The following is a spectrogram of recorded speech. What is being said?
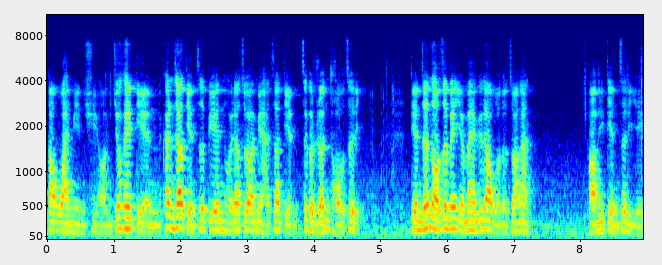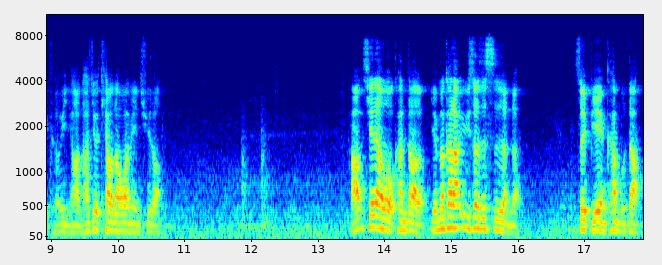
到外面去哈，你就可以点，看你是要点这边回到最外面，还是要点这个人头这里？点人头这边有没有一个叫我的专案？好，你点这里也可以哈，它就跳到外面去了。好，现在我有看到了，有没有看到预设是私人的，所以别人看不到。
